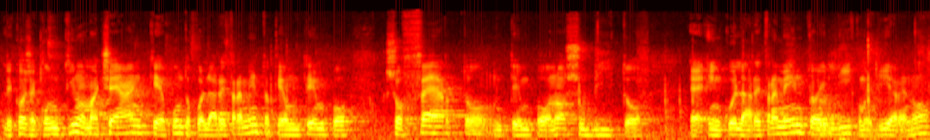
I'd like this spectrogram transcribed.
le cose continuano, ma c'è anche appunto quell'arretramento che è un tempo sofferto, un tempo no, subito. Eh, in quell'arretramento e lì, come dire, no,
